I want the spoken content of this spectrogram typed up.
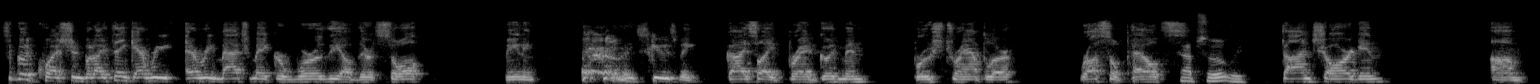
It's a good question, but I think every every matchmaker worthy of their salt, meaning, excuse me, guys like Brad Goodman, Bruce Trampler, Russell Peltz, absolutely, Don Chargin, um,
